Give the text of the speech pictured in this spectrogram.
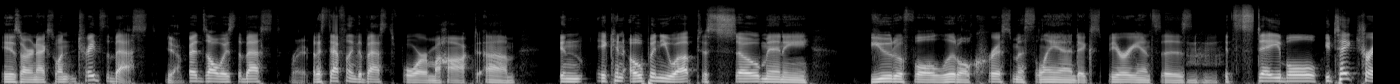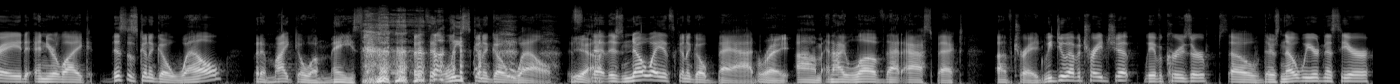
is our next one. Trade's the best. Yeah. Trade's always the best. Right. But it's definitely the best for Mahact. Um, can it can open you up to so many beautiful little Christmas land experiences. Mm-hmm. It's stable. You take trade and you're like, this is going to go well, but it might go amazing. but it's at least going to go well. It's- Yeah. There's no way it's going to go bad. Right. Um, and I love that aspect of trade. We do have a trade ship. We have a cruiser, so there's no weirdness here.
